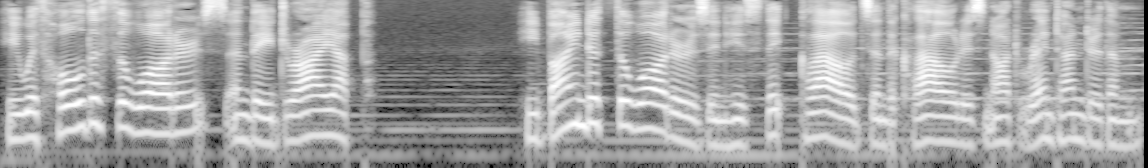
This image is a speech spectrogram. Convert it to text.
he withholdeth the waters, and they dry up. He bindeth the waters in his thick clouds, and the cloud is not rent under them.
